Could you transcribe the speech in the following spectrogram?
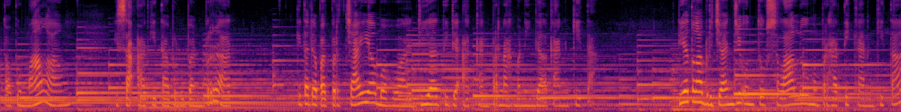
ataupun malam, di saat kita berbeban berat. Kita dapat percaya bahwa Dia tidak akan pernah meninggalkan kita. Dia telah berjanji untuk selalu memperhatikan kita,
